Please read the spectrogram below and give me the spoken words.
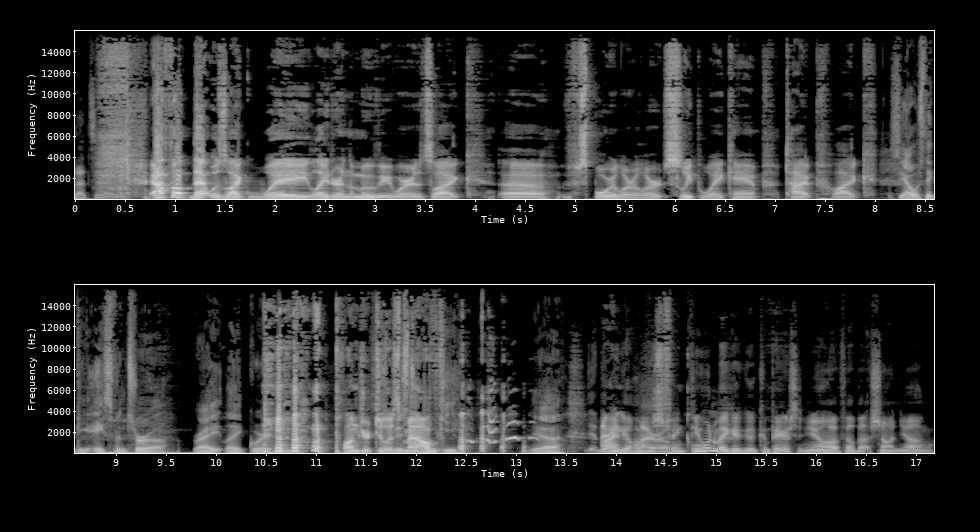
that's it. I thought that was like way later in the movie where it's like, uh, spoiler alert, sleepaway camp type, like See, I was thinking Ace Ventura, right? Like where he plunger to his Mr. mouth. Yeah. Yeah, there you go, I'm just Hyro. If you want to make a good comparison, you know how I feel about Sean Young.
